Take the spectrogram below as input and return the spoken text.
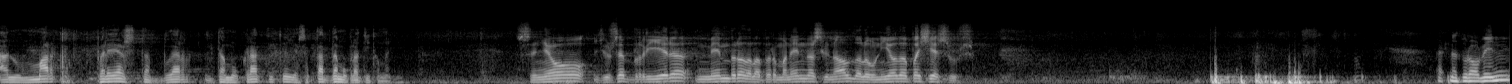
en un marc preestablert democràtic i acceptat democràticament. Senyor Josep Riera, membre de la Permanent Nacional de la Unió de Peixessos. Naturalment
